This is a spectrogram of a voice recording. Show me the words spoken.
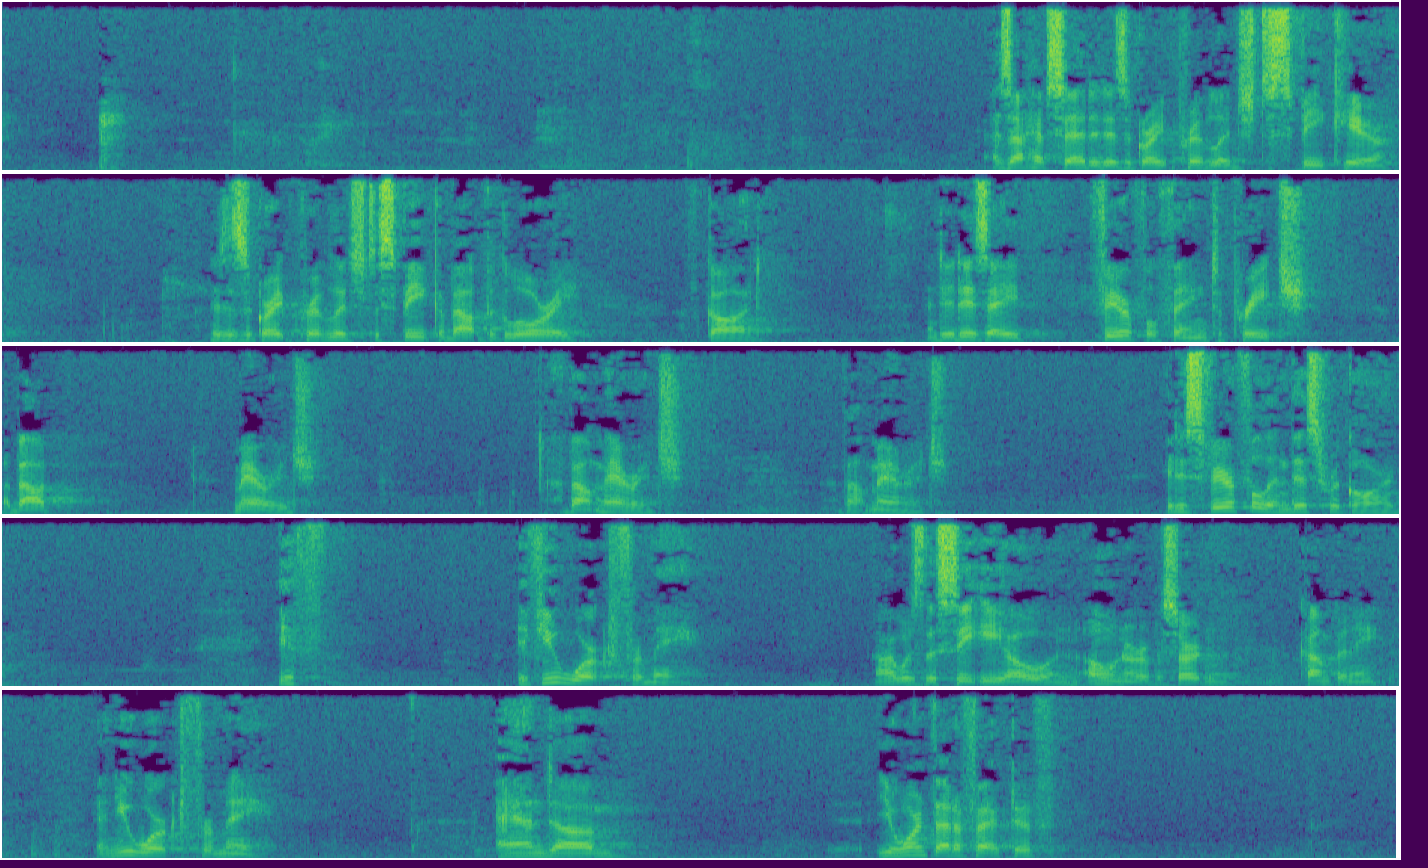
As I have said, it is a great privilege to speak here. It is a great privilege to speak about the glory God. And it is a fearful thing to preach about marriage. About marriage. About marriage. It is fearful in this regard. If, if you worked for me, I was the CEO and owner of a certain company, and you worked for me. And um, you weren't that effective.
